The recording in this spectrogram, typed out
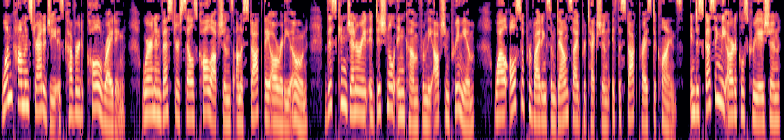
One common strategy is covered call writing, where an investor sells call options on a stock they already own. This can generate additional income from the option premium, while also providing some downside protection if the stock price declines. In discussing the article's creation,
